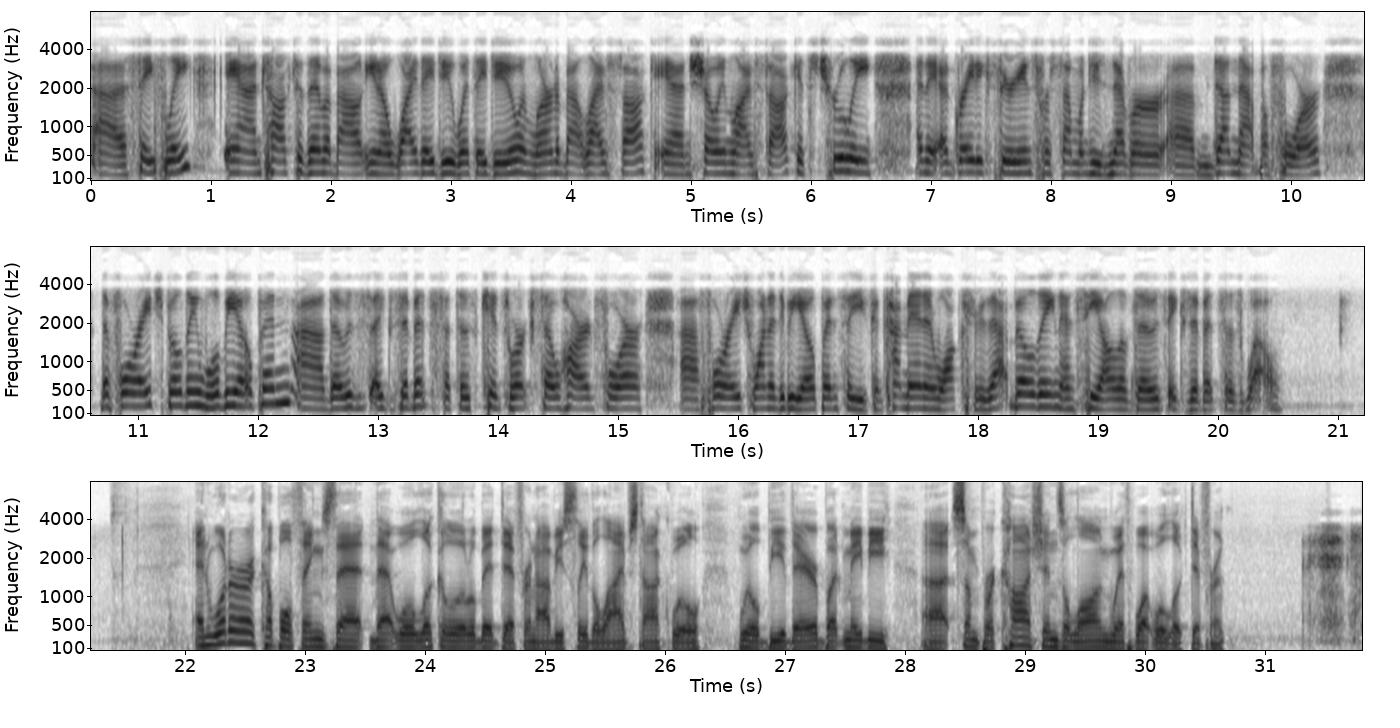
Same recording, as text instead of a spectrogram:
uh, safely and talk to them about, you know, why they do what they do and learn about livestock and showing livestock it's truly a, a great experience for someone who's never um, done that before. The 4-H building will be open. Uh, those exhibits that those kids worked so hard for, uh, 4-H wanted to be open, so you can come in and walk through that building and see all of those exhibits as well. And what are a couple things that, that will look a little bit different? Obviously, the livestock will will be there, but maybe uh, some precautions along with what will look different.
